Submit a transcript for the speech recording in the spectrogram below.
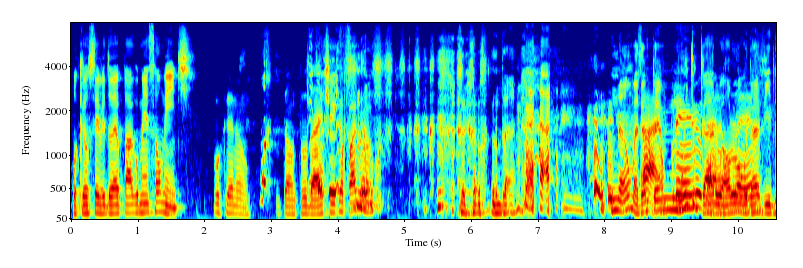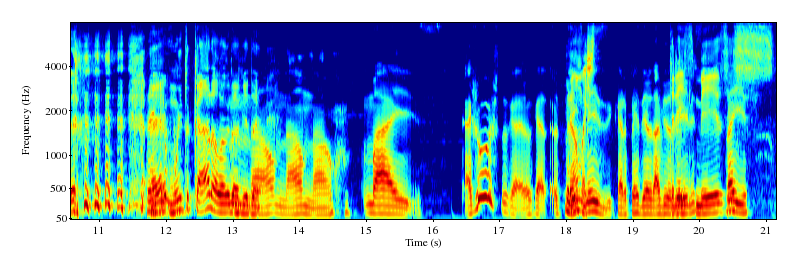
porque o servidor é pago mensalmente. Por que não? Então tu dá e fica pagando. Não, não dá. Não, mas é um Ah, é prêmio, um prêmio, muito caro cara, é um ao longo prêmio. da vida. É muito caro ao longo da vida. Não, não, não. Mas. É justo, cara. Eu quero. Três Não, meses, cara, perderam da vida Três deles. meses.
